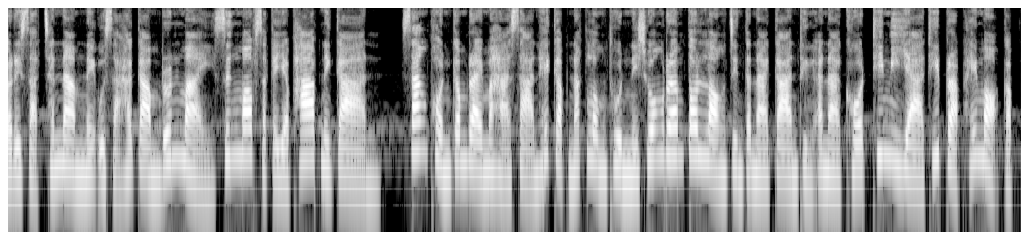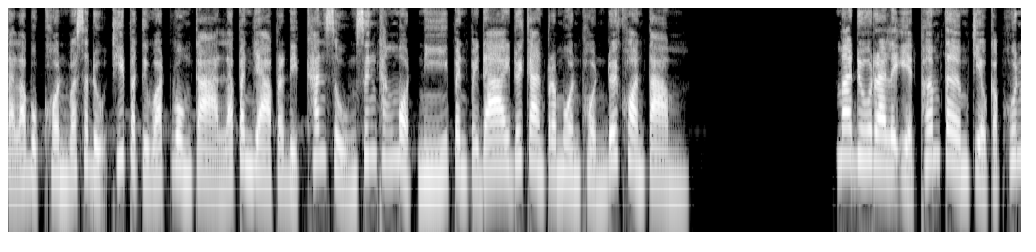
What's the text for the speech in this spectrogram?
บริษัทชั้นนำในอุตสาหกรรมรุ่นใหม่ ซึ่งมอบศักยภาพในการ สร้างผลกำไรมหาศาลให้กับนักลงทุนในช่วงเริ่มต้นลองจินตนาการถึงอนาคตที่มียาที่ปรับให้เหมาะกับแต่ละบุคคลวัสดุที่ปฏิวัติวงการและปัญญาประดิษฐ์ขั้นสูง ซึ่งทั้งหมดนี้เป็นไปได้ด้วยการประมวลผลด้วยควอนตัมมาดูรายละเอียดเพิ่มเติมเกี่ยวกับหุ้น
